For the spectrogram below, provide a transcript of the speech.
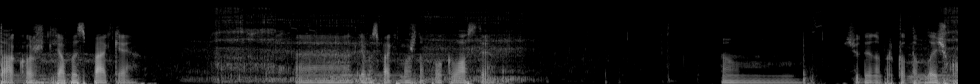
Також для безпеки. Е, для безпеки можна покласти. Ем, сюди, наприклад, табличку.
